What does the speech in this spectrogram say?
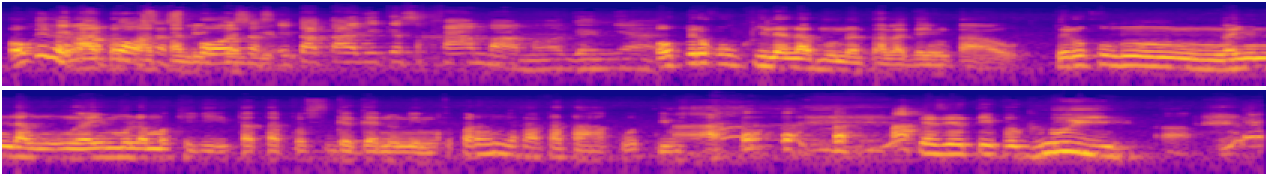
okay lang ata posas, tatalikan posas. Itatali ka sa kama, mga ganyan. Oh, pero kung kilala mo na talaga yung tao. Pero kung ngayon lang, ngayon mo lang makikita tapos gaganunin ko, parang nakakatakot, di ba? Kasi yung tipo, huy! Ah. Pero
